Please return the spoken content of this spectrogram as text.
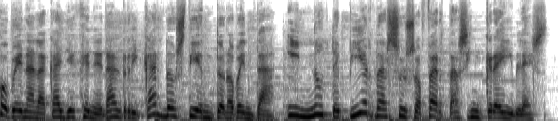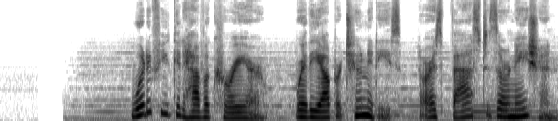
o ven a la calle General Ricardo 190 y no te pierdas sus ofertas increíbles. What if you could have a career where the opportunities are as vast as our nation,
